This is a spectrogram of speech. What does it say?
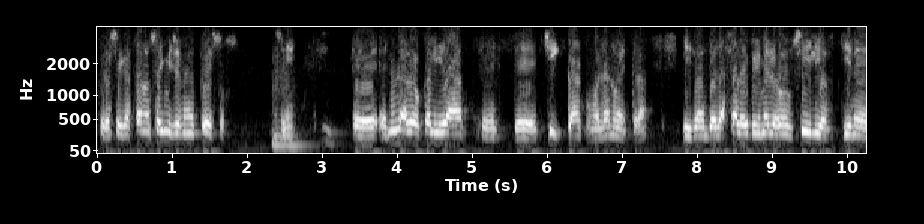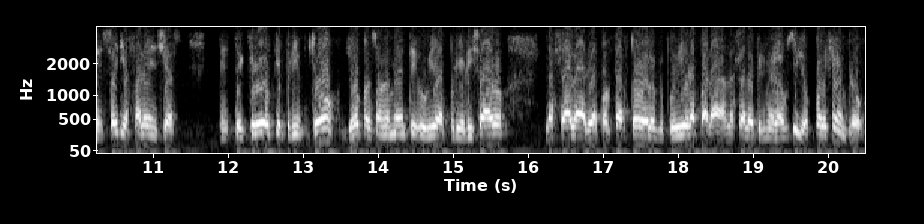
pero se gastaron 6 millones de pesos. ¿sí? Eh, en una localidad este, chica como es la nuestra, y donde la sala de primeros auxilios tiene serias falencias, este, creo que yo, yo personalmente hubiera priorizado la sala de aportar todo lo que pudiera para la sala de primeros auxilios, por ejemplo,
